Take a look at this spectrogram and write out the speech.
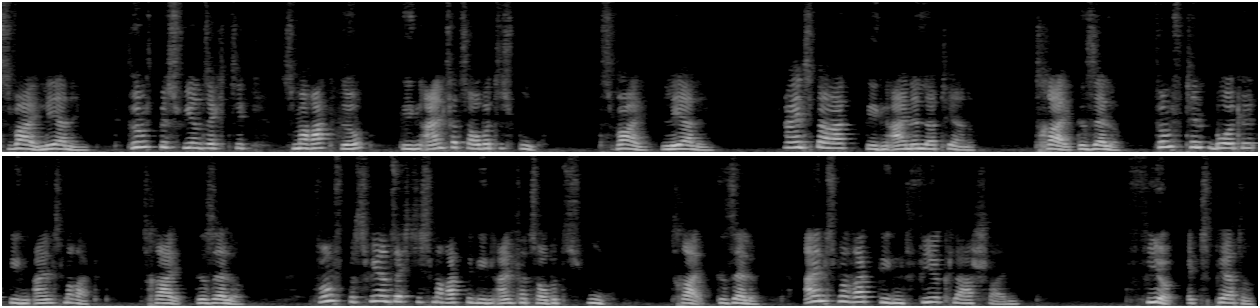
2 Lehrling. 5 bis 64 Smaragde gegen ein verzaubertes Buch. 2 Lehrling. 1 Smaragd gegen eine Laterne. 3 Geselle. 5 Tintenbeutel gegen 1 Smaragd. 3 Geselle. 5 bis 64 Smaragde gegen ein verzaubertes Buch. 3 Geselle. 1 Smaragd gegen 4 Glasscheiben. 4 Experte.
